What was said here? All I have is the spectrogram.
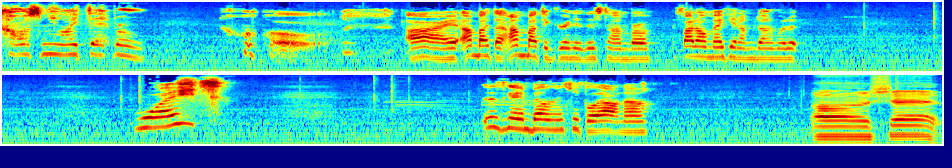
He crossed me like that, bro. Alright, I'm about to I'm about to grin it this time, bro. If I don't make it, I'm done with it. What? This game bailing these people out now. Oh shit!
